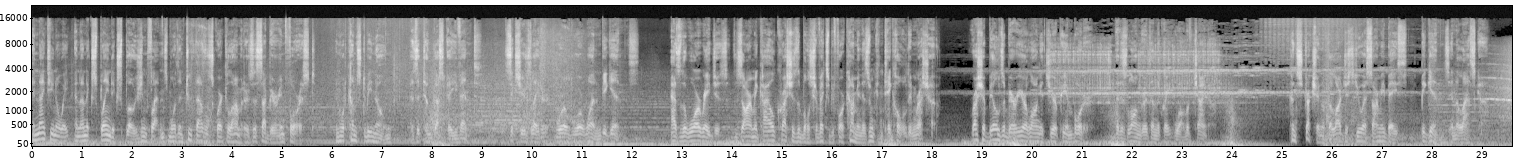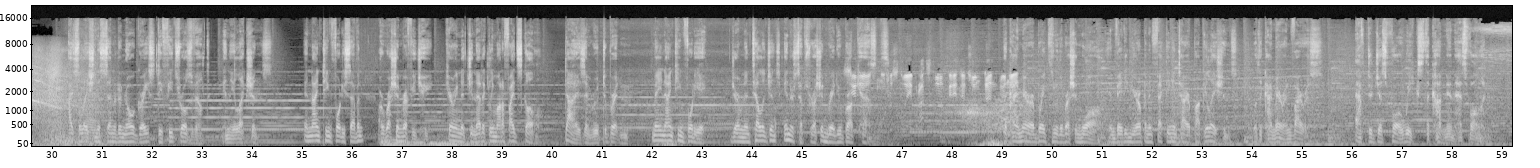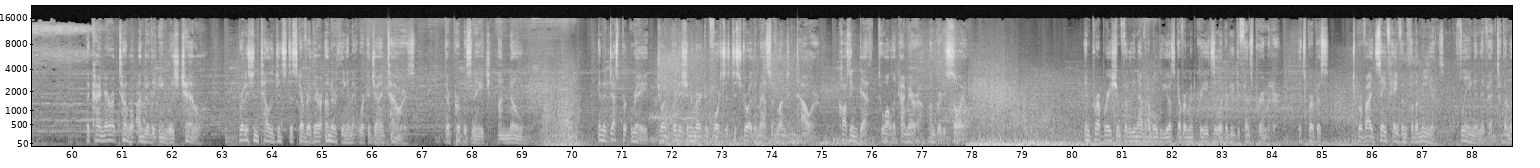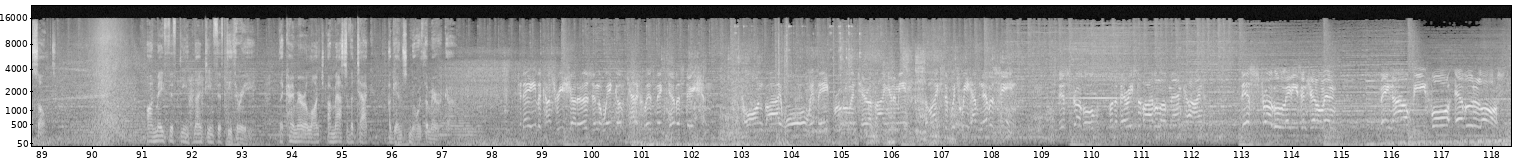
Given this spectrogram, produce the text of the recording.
In 1908, an unexplained explosion flattens more than 2,000 square kilometers of Siberian forest in what comes to be known as the Tunguska event. Six years later, World War I begins. As the war rages, Tsar Mikhail crushes the Bolsheviks before communism can take hold in Russia. Russia builds a barrier along its European border that is longer than the Great Wall of China. Construction of the largest U.S. Army base begins in Alaska. Isolationist Senator Noah Grace defeats Roosevelt in the elections. In 1947, a Russian refugee carrying a genetically modified skull dies en route to Britain. May 1948, German intelligence intercepts Russian radio broadcasts. The Chimera break through the Russian wall, invading Europe and infecting entire populations with the Chimeran virus. After just four weeks, the continent has fallen the Chimera tunnel under the English Channel. British intelligence discover they're unearthing a network of giant towers. Their purpose and age unknown. In a desperate raid, joint British and American forces destroy the massive London Tower, causing death to all the Chimera on British soil. In preparation for the inevitable, the U.S. government creates a Liberty Defense Perimeter. Its purpose? To provide safe haven for the millions fleeing in the event of an assault. On May 15, 1953, the Chimera launched a massive attack against North America. Today, the country shudders in the wake of cataclysmic devastation. Torn by war with a brutal and terrifying enemy, the likes of which we have never seen. This struggle for the very survival of mankind, this struggle, ladies and gentlemen, may now be forever lost.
